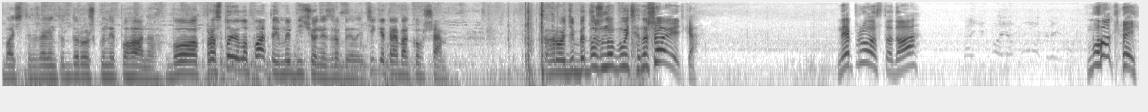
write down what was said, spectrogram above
бачите, вже він тут дорожку непогано. Бо простою лопатою ми б нічого не зробили, тільки треба ковшем. Вроді би должно бути. Ну що, Вітька? Не просто, да? Мокрий?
